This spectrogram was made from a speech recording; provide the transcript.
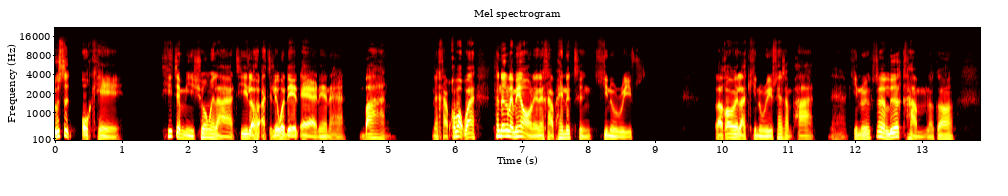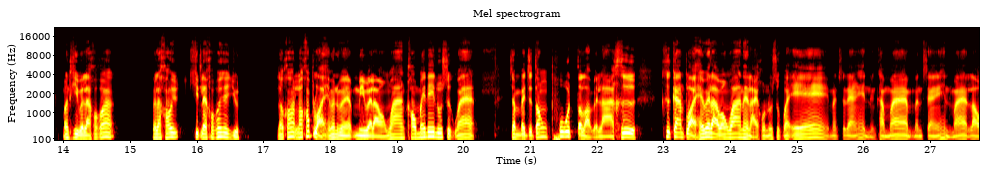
รู้สึกโอเค ที่จะมีช่วงเวลาที่เราอาจจะเรียกว่า dead air เนี่ยนะฮะบ้างนะครับเขาบอกว่าถ้านึกอะไรไม่ออกเลยนะครับ ให้นึกถึงคีนูรีฟส์แล้วก็เวลาคีนูรีฟส์ให้สัมภาษณ์นะฮะคีนูรีฟส์จะเลือกคำแล้วก็บางทีเวลาเขาก็เวลาเขาคิดอะไรเขาก็จะหยุด แล้วก็แล้วก็ปล่อยให้มันมีเวลาว่างๆเขาไม่ได้รู้สึกว่าจำเป็นจะต้องพูดตลอดเวลาคือคือการปล่อยให้เวลาว่างๆในหลายคนรู้สึกว่า เอ๊ะมันแสดงให้เห็นถึงคำว่า มันแสดงให้เห็นว่าเรา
